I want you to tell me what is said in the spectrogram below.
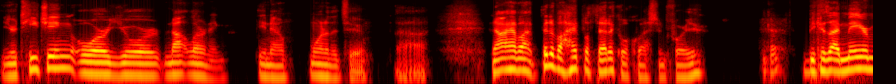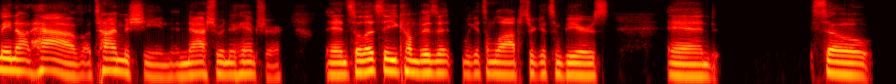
you're teaching or you're not learning. You know, one of the two. Uh, now I have a bit of a hypothetical question for you. Okay. Because I may or may not have a time machine in Nashua, New Hampshire. And so let's say you come visit, we get some lobster, get some beers. And so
